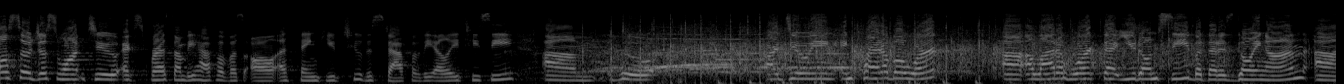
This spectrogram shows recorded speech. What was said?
also just want to express on behalf of us all a thank you to the staff of the LATC um, who are doing incredible work. Uh, a lot of work that you don't see, but that is going on, uh,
